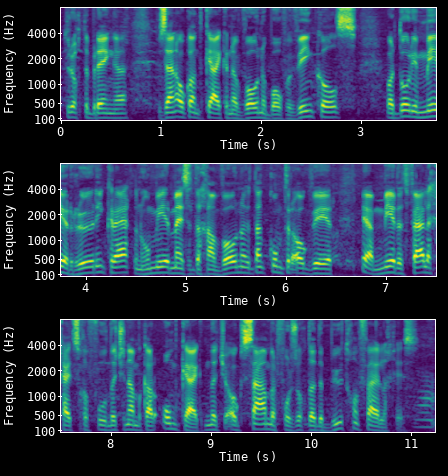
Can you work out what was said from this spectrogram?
terug te brengen. We zijn ook aan het kijken naar wonen boven winkels. Waardoor je meer reuring krijgt. En hoe meer mensen er gaan wonen, dan komt er ook weer ja, meer het veiligheidsgevoel. Dat je naar elkaar omkijkt. En dat je ook samen ervoor zorgt dat de buurt gewoon veilig is. Ja.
